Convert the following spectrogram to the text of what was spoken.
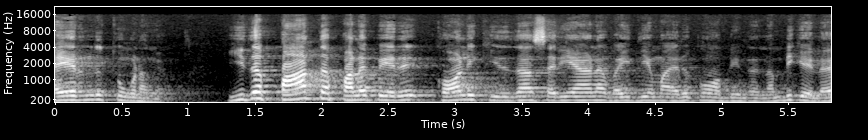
அயர்ந்து தூங்கினாங்க. இதை பார்த்த பல பேர் காலிக்கு இதுதான் சரியான வைத்தியமாக இருக்கும் அப்படின்ற நம்பிக்கையில்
